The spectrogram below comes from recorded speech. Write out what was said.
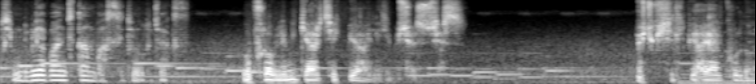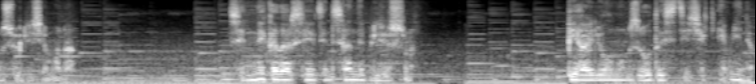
Şimdi bir yabancıdan bahsediyor olacaksın. Bu problemi gerçek bir aile gibi çözeceğiz. Üç kişilik bir hayal kurduğunu söyleyeceğim ona. Seni ne kadar sevdiğini sen de biliyorsun. Bir aile olmamızı o da isteyecek eminim.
